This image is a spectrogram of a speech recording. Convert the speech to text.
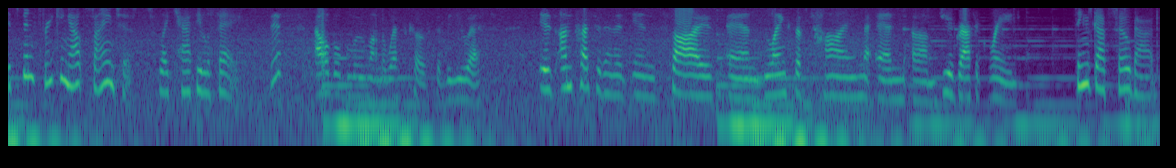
It's been freaking out scientists like Kathy LaFay. This algal bloom on the west coast of the U.S. is unprecedented in size and length of time and um, geographic range. Things got so bad,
